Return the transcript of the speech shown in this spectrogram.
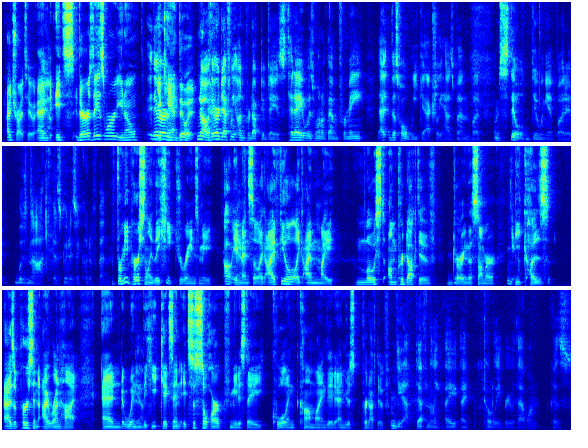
I try to, and Yeah. it's there are days where you know There you are- can't do it. No, there are definitely unproductive days. Today was one of them for me. This whole week actually has been, but I'm still doing it. But it was not as good as it could have been. For me personally, the heat drains me Oh, yeah. immensely. Like I feel like I'm my most unproductive during the summer because as a person I run hot, and when the heat kicks in, it's just so hard for me to stay cool and calm minded and just productive. Yeah, definitely. I I totally agree with that one because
